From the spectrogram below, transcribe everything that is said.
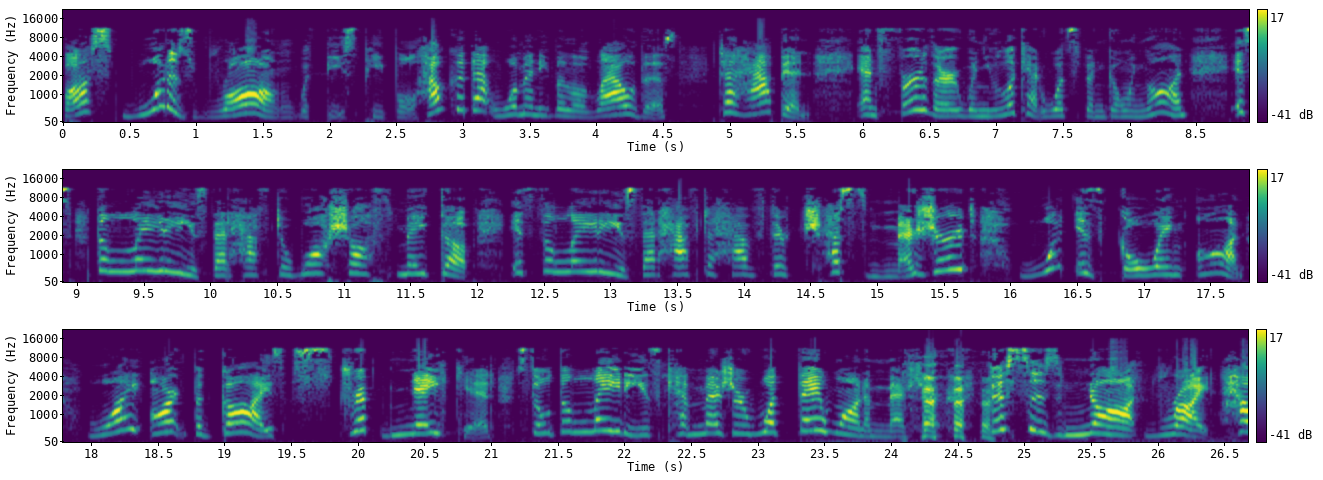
bust? What is wrong with these people? How could that woman even allow this to happen? And further, when you look at what's been going on, it's the ladies that have to wash off makeup. It's the ladies that have to have their chests measured. What is going on? Why aren't the guys guys stripped naked so the ladies can measure what they want to measure. this is not right. How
